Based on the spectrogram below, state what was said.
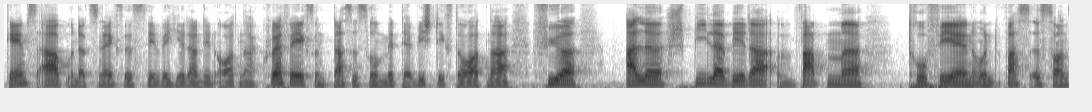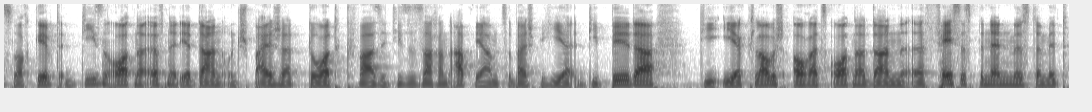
Games ab und als nächstes sehen wir hier dann den Ordner Graphics und das ist somit der wichtigste Ordner für alle Spielerbilder, Wappen, Trophäen und was es sonst noch gibt. Diesen Ordner öffnet ihr dann und speichert dort quasi diese Sachen ab. Wir haben zum Beispiel hier die Bilder, die ihr, glaube ich, auch als Ordner dann äh, Faces benennen müsst, damit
